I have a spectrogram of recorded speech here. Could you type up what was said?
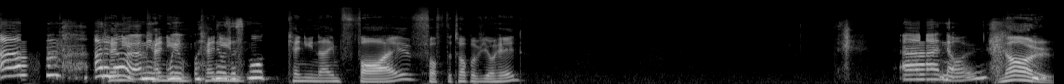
Um, I don't can know. You, I mean, can you, we, there was you, a small. Can you name five off the top of your head? Uh, no. No,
